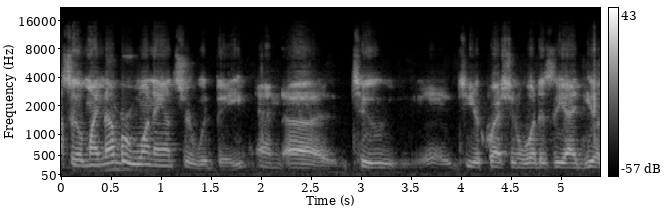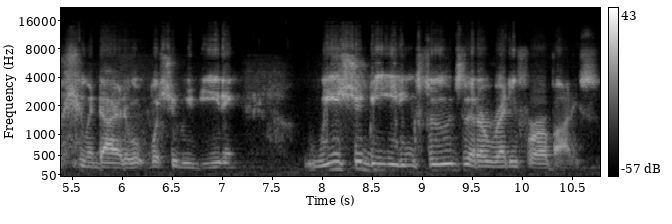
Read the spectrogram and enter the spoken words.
So my number one answer would be, and uh, to to your question, what is the ideal human diet, or what should we be eating? We should be eating foods that are ready for our bodies,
